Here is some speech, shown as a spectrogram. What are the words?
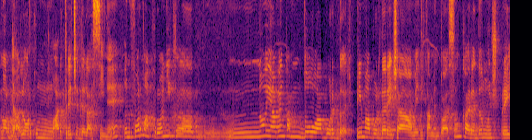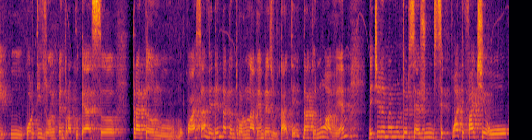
normal, da. oricum ar trece de la sine. În forma cronică, noi avem cam două abordări. Prima abordare e cea medicamentoasă, în care dăm un spray cu cortizon pentru a putea să tratăm mucoasa, vedem dacă într-o lună avem rezultate, dacă nu avem, de cele mai multe ori se, ajunge, se poate face o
